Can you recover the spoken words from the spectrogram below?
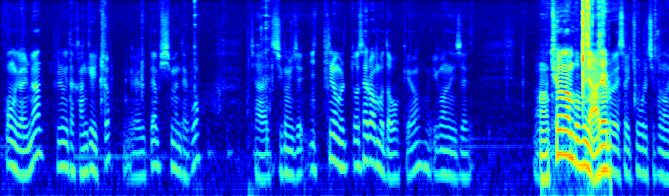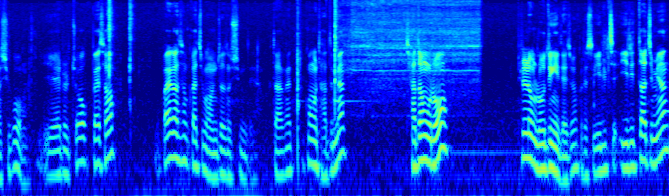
뚜껑을 열면 필름이 다 감겨 있죠. 얘를 빼시면 되고 자 지금 이제 이 필름을 또 새로 한번 넣어볼게요. 이거는 이제 어, 튀어나온 부분이 아래로 해서 이쪽으로 집어넣으시고 얘를 쭉 빼서 빨간 선까지만 얹어 놓으시면 돼요. 그 다음에 뚜껑을 닫으면 자동으로 필름 로딩이 되죠. 그래서 일, 일이 떠지면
